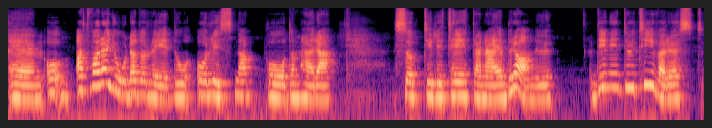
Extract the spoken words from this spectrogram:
Eh, och att vara jordad och redo och lyssna på de här äh, subtiliteterna är bra nu. Din intuitiva röst,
